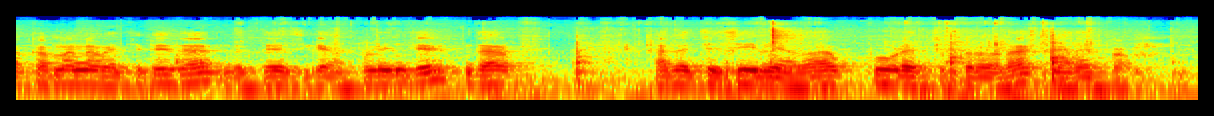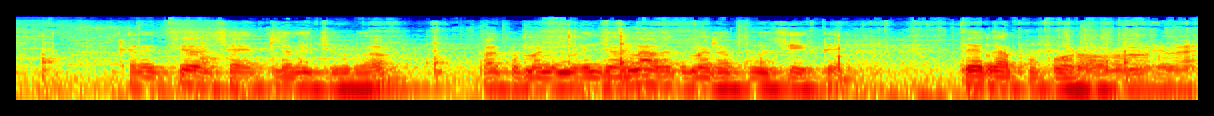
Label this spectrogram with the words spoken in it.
பக்கமாக வச்சுட்டு இதை இந்த தேசிக்காய் புளிஞ்சு இந்த அரைச்சி சீனி அதாவது பூட சுக்கரோட கரைப்போம். கரைச்சி ஒரு சைட்டில் வச்சுக்கிடுவோம். பக்கம் பண்ணி முடிஞ்சோன்னா அதுக்கு மேலே பூசிட்டு தேங்காய் பூ போடுவோம் நம்ம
